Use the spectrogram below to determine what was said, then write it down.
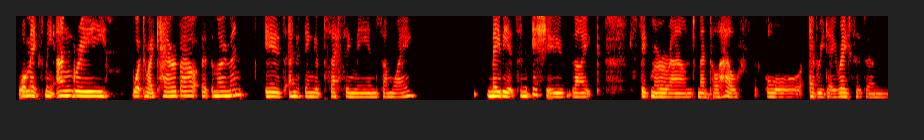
what makes me angry, what do I care about at the moment? Is anything obsessing me in some way? maybe it's an issue like stigma around mental health or everyday racism.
